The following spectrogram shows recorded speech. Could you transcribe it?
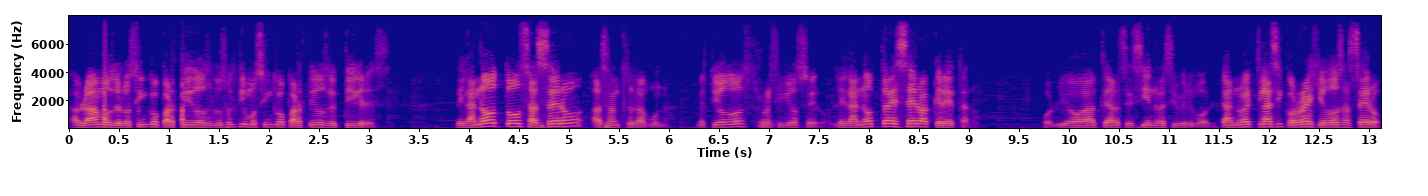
Hablábamos de los cinco partidos, los últimos cinco partidos de Tigres. Le ganó 2 a 0 a Santos de Laguna. Metió 2, recibió 0. Le ganó 3-0 a Querétaro. Volvió a quedarse sin recibir gol. Ganó el Clásico Regio 2 a 0.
